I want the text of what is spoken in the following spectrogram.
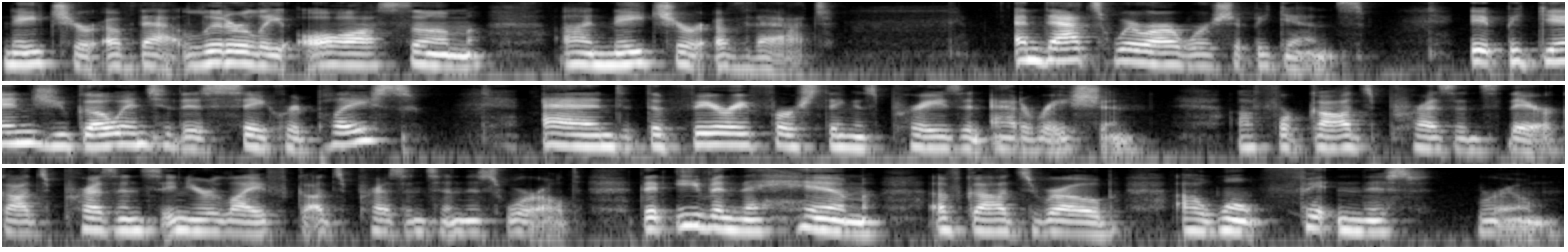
nature of that, literally awesome uh, nature of that. And that's where our worship begins. It begins, you go into this sacred place, and the very first thing is praise and adoration. Uh, for God's presence there, God's presence in your life, God's presence in this world. That even the hem of God's robe uh, won't fit in this room.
